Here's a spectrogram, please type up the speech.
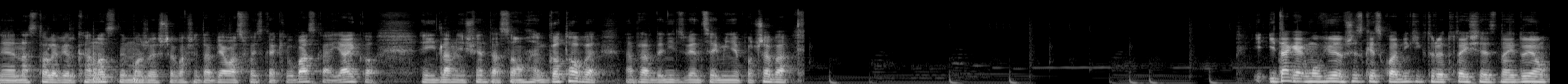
e, na stole wielkanocnym. Może jeszcze właśnie ta biała swojska kiełbaska, jajko i dla mnie święta są gotowe. Naprawdę nic więcej mi nie potrzeba. I, tak jak mówiłem, wszystkie składniki, które tutaj się znajdują,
